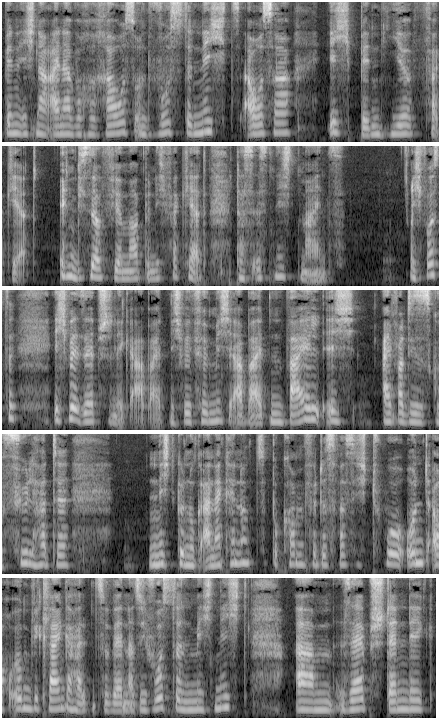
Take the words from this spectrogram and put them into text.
bin ich nach einer Woche raus und wusste nichts, außer ich bin hier verkehrt. In dieser Firma bin ich verkehrt. Das ist nicht meins. Ich wusste, ich will selbstständig arbeiten. Ich will für mich arbeiten, weil ich einfach dieses Gefühl hatte, nicht genug Anerkennung zu bekommen für das, was ich tue und auch irgendwie klein gehalten zu werden. Also ich wusste mich nicht ähm, selbstständig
